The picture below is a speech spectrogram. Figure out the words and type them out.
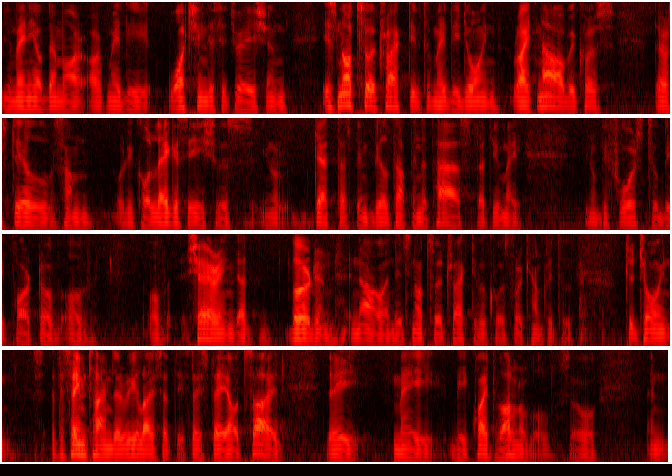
many of them are, are maybe watching the situation. It's not so attractive to maybe join right now because there are still some what we call legacy issues, you know, debt that's been built up in the past that you may, you know, be forced to be part of, of, of sharing that burden now, and it's not so attractive, of course, for a country to, to join. At the same time, they realize that if they stay outside, they may be quite vulnerable. So, and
